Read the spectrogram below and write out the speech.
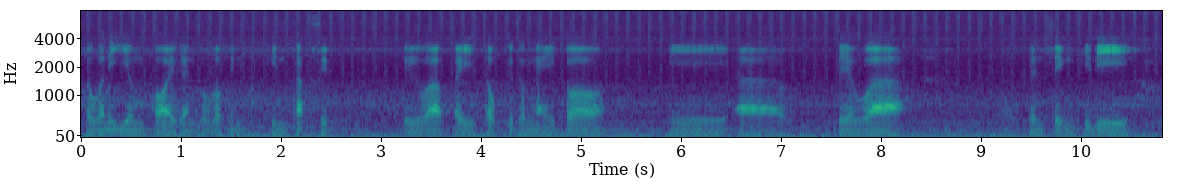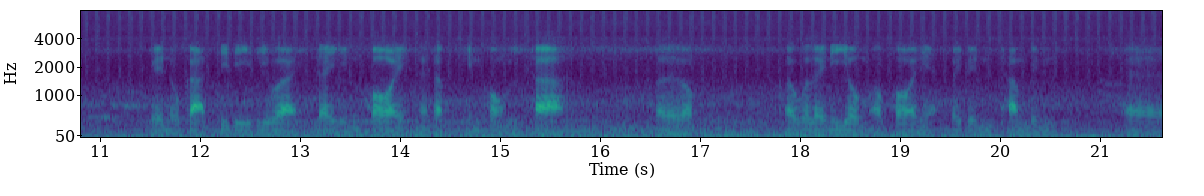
เขาก็นิยมพลอยกันเพราะว่าเป็นหินศักดิ์สิทธิ์หรือว่าไปตกอยู่ตรงไหนก็มีเเรียกว่าเป็นสิ่งที่ดี เป็นโอกาสที่ดีที่ว่าได้เห็นพลอยนะครับ เห็นของมีค่า แล้วก็เขาก็เลยนิยมเอาพลอยเนี่ยไปเป็นทำเป็นออ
